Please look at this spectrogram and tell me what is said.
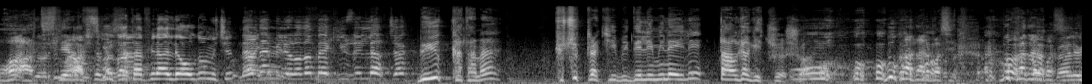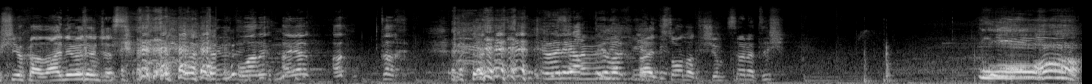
Oha artistliğe başladı. Zaten finalde olduğum için. Nereden biliyorsun adam belki 150 atacak. Büyük katana küçük rakibi delimine ile dalga geçiyor şu an. Bu kadar basit. Bu kadar basit. Böyle bir şey yok abi. Aynı eve döneceğiz. o ara ayak at tak. Öyle yaptı ya. Haydi son atışım. Son atış. Oha!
